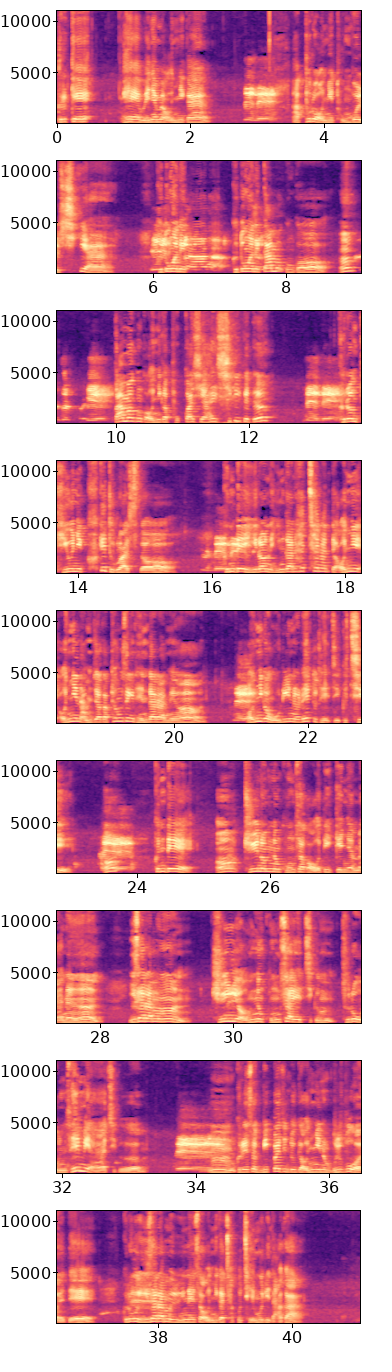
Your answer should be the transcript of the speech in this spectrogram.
그렇게 해. 왜냐면 언니가 네네 앞으로 언니 돈 벌 시기야. 예, 그동안에- 제가 그동안에 까먹은 거, 어? 그래서 예 까먹은 거 언니가 복과시 할 시기거든? 네네 그런 기운이 크게 들어왔어. 네네 근데 이런 인간 하찮한테 언니, 언니 남자가 평생이 된다라면 네. 언니가 올인을 해도 되지, 그치? 어? 네. 근데 어 주인 없는 공사가 어디 있겠냐마는 이 네. 사람은 주인이 없는 공사에 지금 들어온 셈이야 지금. 네. 음 그래서 밑 빠진 독에 언니는 물 부어야 돼. 그리고 네. 이 사람을 인해서 언니가 자꾸 재물이 나가.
